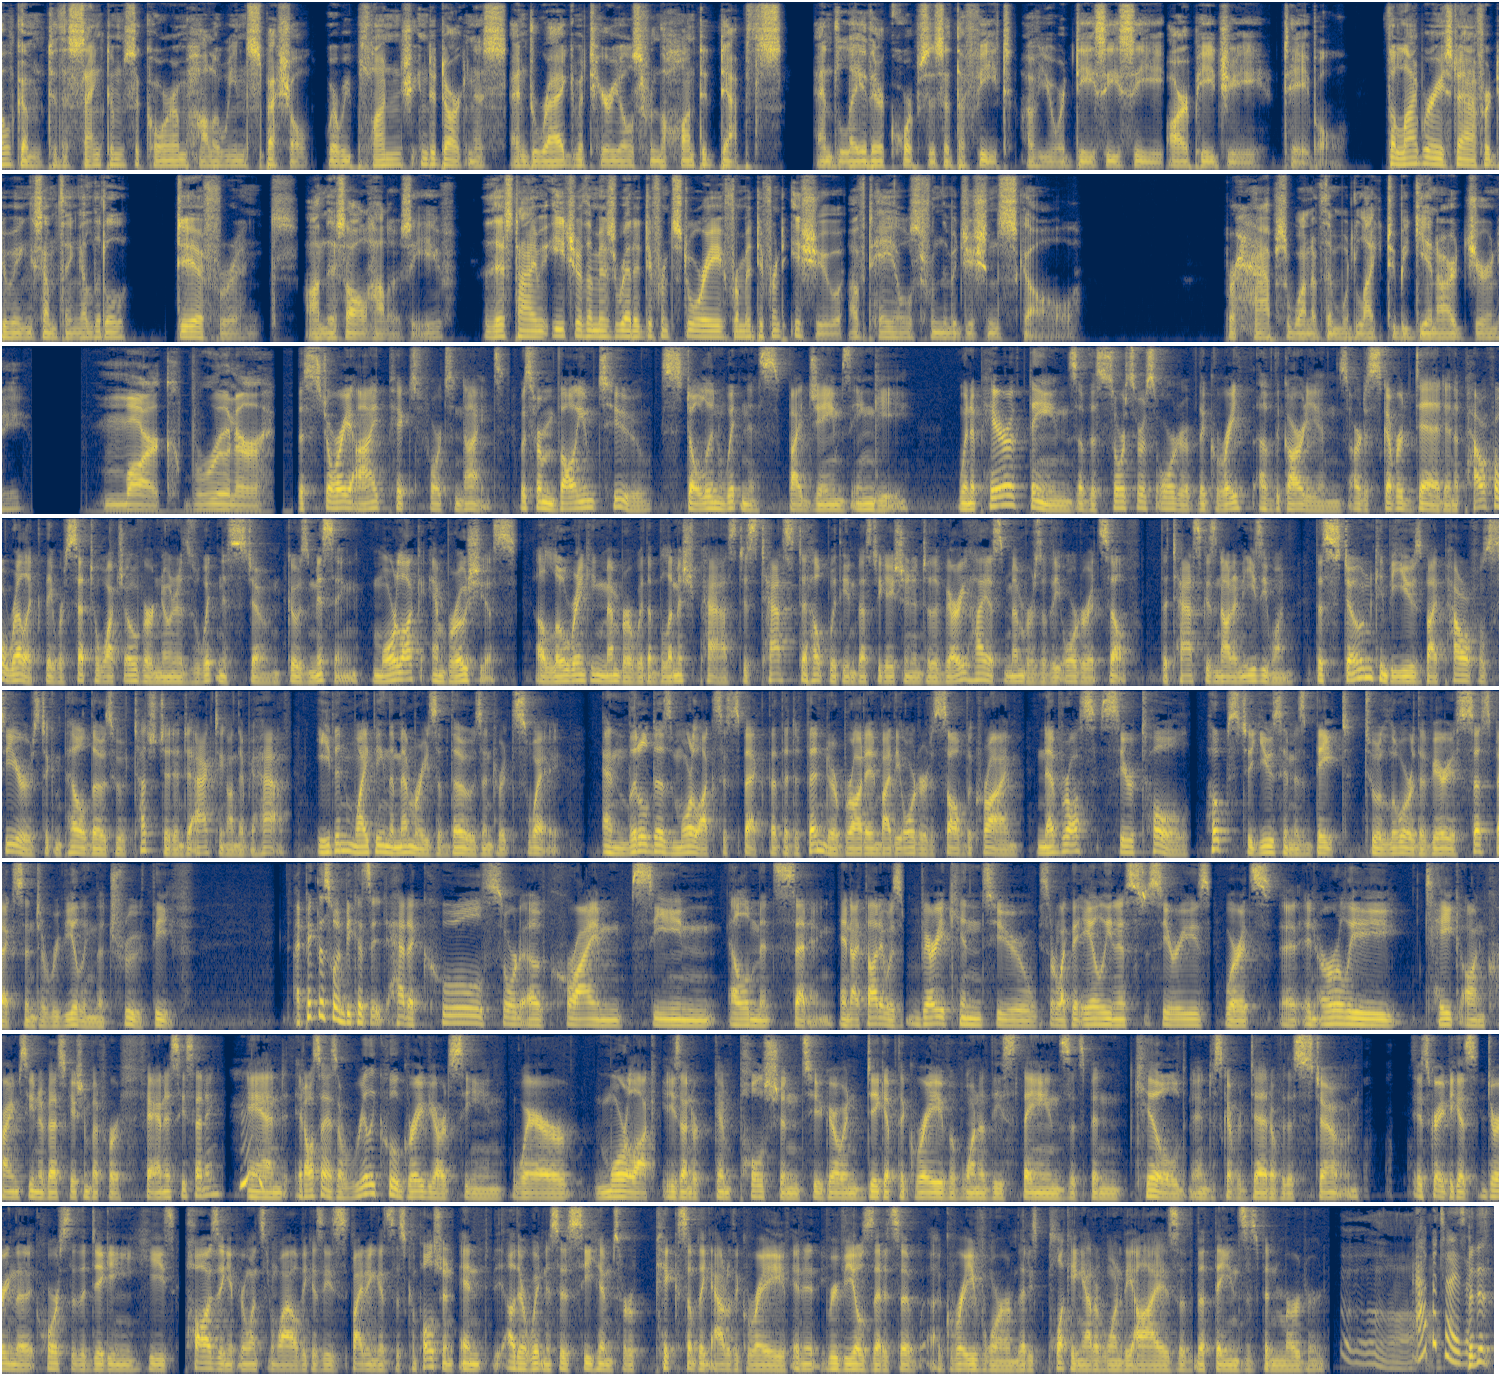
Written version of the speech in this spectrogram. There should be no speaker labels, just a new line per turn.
Welcome to the Sanctum Secorum Halloween special, where we plunge into darkness and drag materials from the haunted depths and lay their corpses at the feet of your DCC RPG table. The library staff are doing something a little different on this All Hallows Eve. This time, each of them has read a different story from a different issue of Tales from the Magician's Skull. Perhaps one of them would like to begin our journey? Mark Bruner.
The story I picked for tonight was from Volume 2, Stolen Witness by James Enge. When a pair of Thanes of the Sorceress Order of the Graith of the Guardians are discovered dead and the powerful relic they were set to watch over, known as Witness Stone, goes missing, Morlock Ambrosius, a low ranking member with a blemished past, is tasked to help with the investigation into the very highest members of the Order itself. The task is not an easy one. The stone can be used by powerful seers to compel those who have touched it into acting on their behalf, even wiping the memories of those under its sway. And little does Morlock suspect that the defender brought in by the order to solve the crime, Nevros Sirtol, hopes to use him as bait to allure the various suspects into revealing the true thief. I picked this one because it had a cool sort of crime scene element setting. And I thought it was very akin to sort of like the Alienist series, where it's an early take on crime scene investigation, but for a fantasy setting. Hmm. And it also has a really cool graveyard scene where Morlock is under compulsion to go and dig up the grave of one of these Thanes that's been killed and discovered dead over the stone. It's great because during the course of the digging, he's pausing every once in a while because he's fighting against this compulsion. And other witnesses see him sort of pick something out of the grave, and it reveals that it's a, a grave worm that he's plucking out of one of the eyes of the Thanes that's been murdered
appetizer.
But this,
